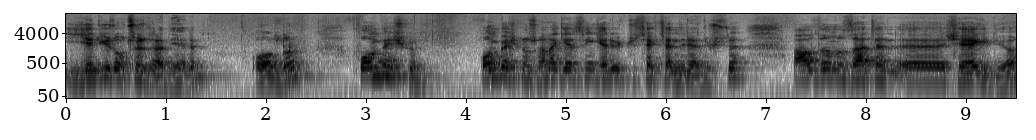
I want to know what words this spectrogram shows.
730 lira diyelim oldu. 15 gün. 15 gün sonra gerisin geri 380 liraya düştü. Aldığımız zaten e, şeye gidiyor.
